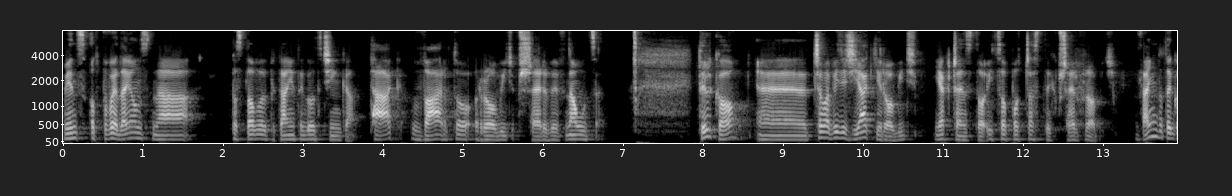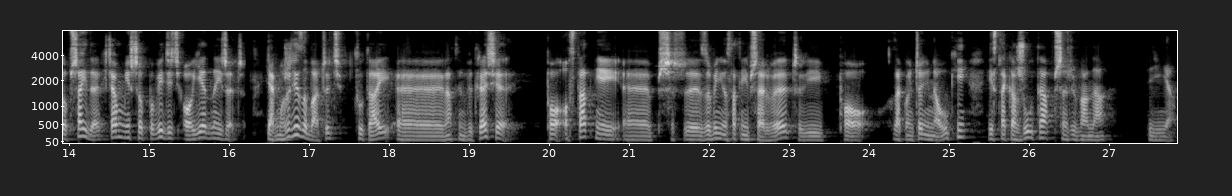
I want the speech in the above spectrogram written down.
Więc odpowiadając na podstawowe pytanie tego odcinka. Tak, warto robić przerwy w nauce. Tylko e, trzeba wiedzieć, jak je robić, jak często i co podczas tych przerw robić. Zanim do tego przejdę, chciałbym jeszcze opowiedzieć o jednej rzeczy. Jak możecie zobaczyć tutaj e, na tym wykresie, po ostatniej, e, zrobieniu ostatniej przerwy, czyli po zakończeniu nauki, jest taka żółta, przerywana linia.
